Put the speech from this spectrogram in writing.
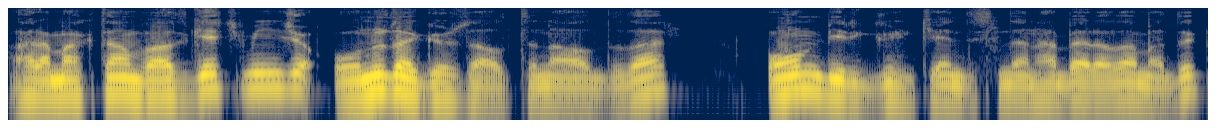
Aramaktan vazgeçmeyince onu da gözaltına aldılar. 11 gün kendisinden haber alamadık.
